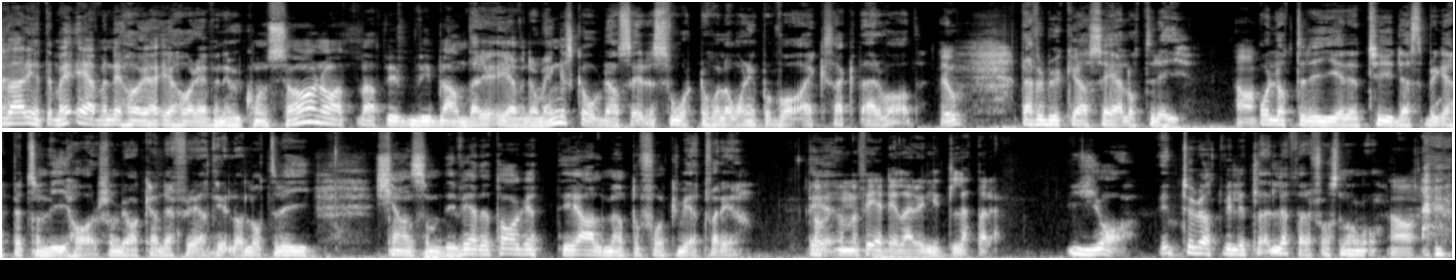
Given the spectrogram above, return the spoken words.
Tyvärr inte, men även det hör jag, jag hör även i koncern och att, att vi, vi blandar även de engelska orden så är det svårt att hålla ordning på vad exakt är vad. jo. Därför brukar jag säga lotteri. Ja. Och lotteri är det tydligaste begreppet som vi har, som jag kan referera till. Och lotteri känns som det är vedertaget, det är allmänt och folk vet vad det är. Det, Ja, men för er del är det lite lättare. ja, tur att det är lite lättare för oss någon gång. Ja.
